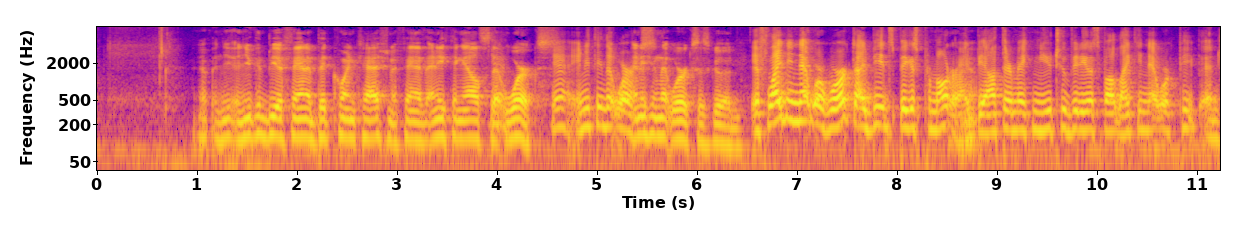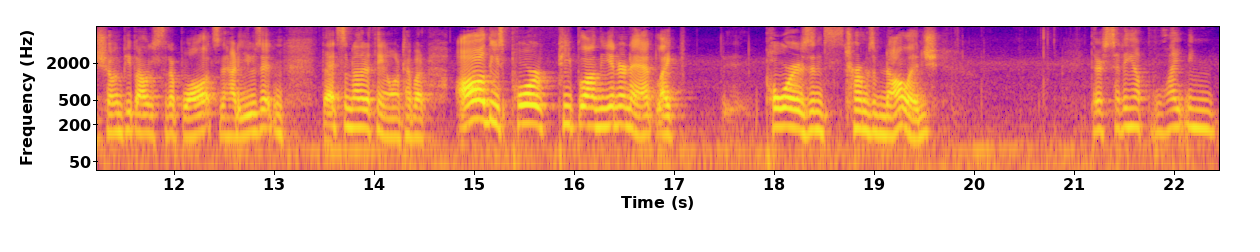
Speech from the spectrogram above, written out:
Yep, and, you, and you can be a fan of Bitcoin Cash and a fan of anything else that Yeah. works. yeah, anything that works. Anything that works is good. If Lightning Network worked, I'd be its biggest promoter. I'd be out there making YouTube videos about Lightning Network peop- and showing people how to set up wallets and how to use it. And that's another thing I want to talk about. All these poor people on the internet, like poor is in terms of knowledge, they're setting up Lightning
